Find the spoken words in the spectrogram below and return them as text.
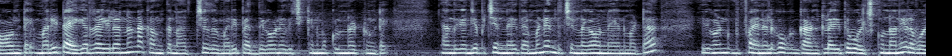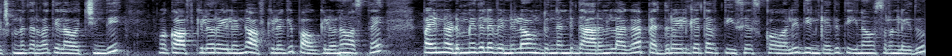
బాగుంటాయి. మరి టైగర్ రైలు అన్నా నాకు అంత నచ్చదు. మరి పెద్దగా ఉండేది చికెన్ ముక్కలు ఉన్నట్టు ఉంటాయి అందుకని చెప్పి చిన్న అయితే ఇంత చిన్నగా ఉన్నాయన్నమాట. ఇదిగోండి ఫైనల్గా ఒక గంటలో అయితే ఒలుచుకున్నాను. ఇలా ఒలుచుకున్న తర్వాత ఇలా వచ్చింది. ఒక హాఫ్ కిలో రొయ్యలు అండి. హాఫ్ కిలోకి పావు కిలోనే వస్తాయి. పైన నడుము మీద ఇలా వెన్నులా ఉంటుందండి. దారంలాగా పెద్ద రొయ్యలకి అయితే అవి తీసేసుకోవాలి. దీనికైతే తీనవసరం లేదు.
